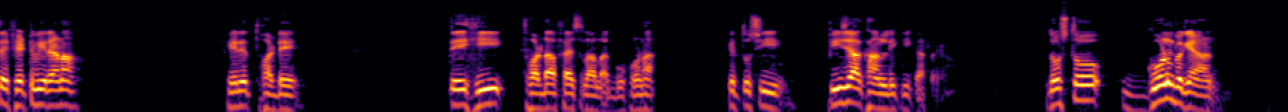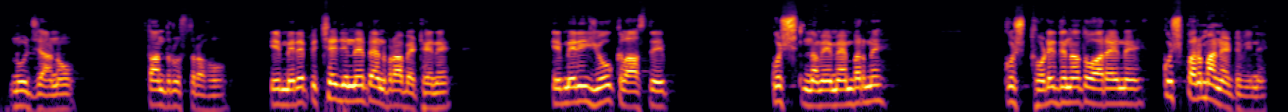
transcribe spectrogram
ਤੇ ਫਿੱਟ ਵੀ ਰਹਿਣਾ। ਫਿਰ ਇਹ ਤੁਹਾਡੇ ਤੇ ਹੀ ਤੁਹਾਡਾ ਫੈਸਲਾ ਲਾਗੂ ਹੋਣਾ ਕਿ ਤੁਸੀਂ ਪੀਜ਼ਾ ਖਾਣ ਲਈ ਕੀ ਕਰ ਰਹੇ ਹੋ? ਦੋਸਤੋ, ਗੁਣ ਵਿਗਿਆਨ ਨੂੰ ਜਾਣੋ, ਤੰਦਰੁਸਤ ਰਹੋ। ਇਹ ਮੇਰੇ ਪਿੱਛੇ ਜਿੰਨੇ ਭੈਣ ਭਰਾ ਬੈਠੇ ਨੇ, ਇਹ ਮੇਰੀ ਯੋਗ ਕਲਾਸ ਦੇ ਕੁਝ ਨਵੇਂ ਮੈਂਬਰ ਨੇ ਕੁਝ ਥੋੜੇ ਦਿਨਾਂ ਤੋਂ ਆ ਰਹੇ ਨੇ ਕੁਝ ਪਰਮਾਨੈਂਟ ਵੀ ਨੇ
